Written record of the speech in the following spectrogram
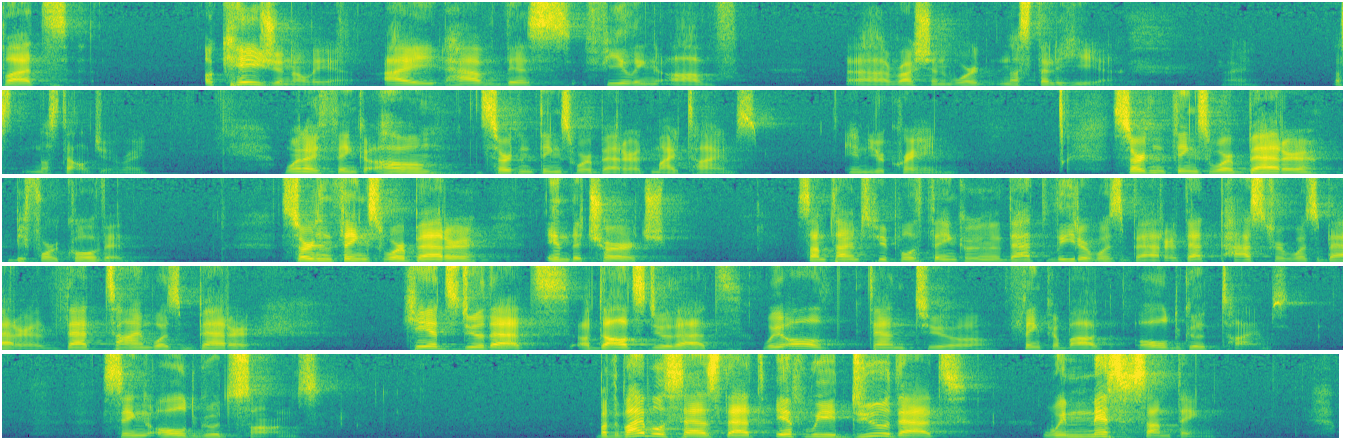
But occasionally, I have this feeling of uh, Russian word nostalgia, right? nostalgia, right? When I think, oh, certain things were better at my times in Ukraine Certain things were better before COVID. Certain things were better in the church. Sometimes people think oh, that leader was better, that pastor was better, that time was better. Kids do that, adults do that. We all tend to think about old good times, sing old good songs. But the Bible says that if we do that, we miss something.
